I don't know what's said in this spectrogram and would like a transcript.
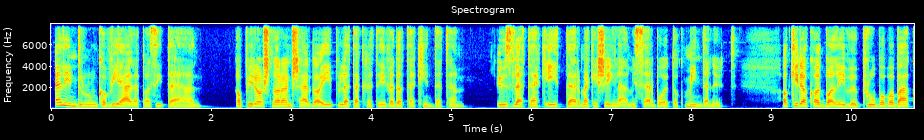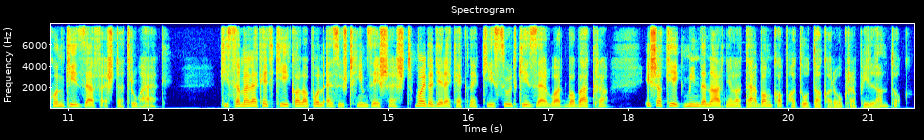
Elindulunk a Viálep az ideán. A piros-narancssárga épületekre téved a tekintetem. Üzletek, éttermek és élelmiszerboltok mindenütt. A kirakatban lévő próbababákon kézzel festett ruhák. Kiszemelek egy kék alapon ezüst hímzésest, majd a gyerekeknek készült kézzel vart babákra, és a kék minden árnyalatában kapható takarókra pillantok.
